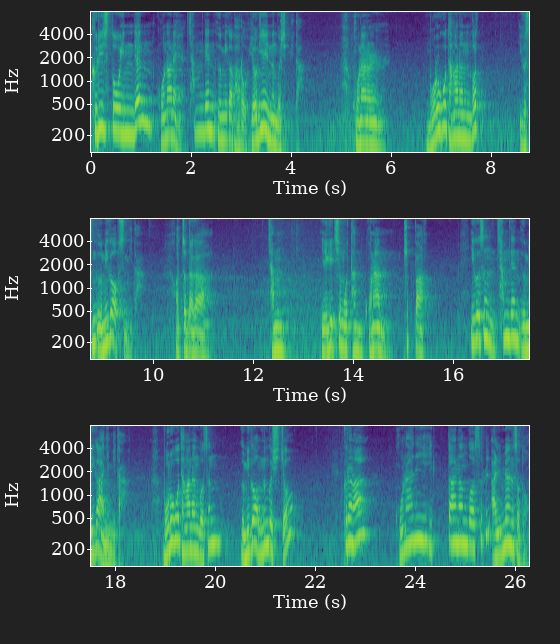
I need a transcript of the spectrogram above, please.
그리스도인 된 고난의 참된 의미가 바로 여기에 있는 것입니다. 고난을 모르고 당하는 것, 이것은 의미가 없습니다. 어쩌다가 참 예기치 못한 고난, 핍박, 이것은 참된 의미가 아닙니다. 모르고 당하는 것은 의미가 없는 것이죠. 그러나 고난이 있다는 것을 알면서도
